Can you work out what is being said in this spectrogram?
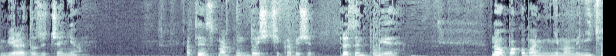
wiele do życzenia. A ten smartfon dość ciekawie się prezentuje. Na opakowaniu nie mamy nic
